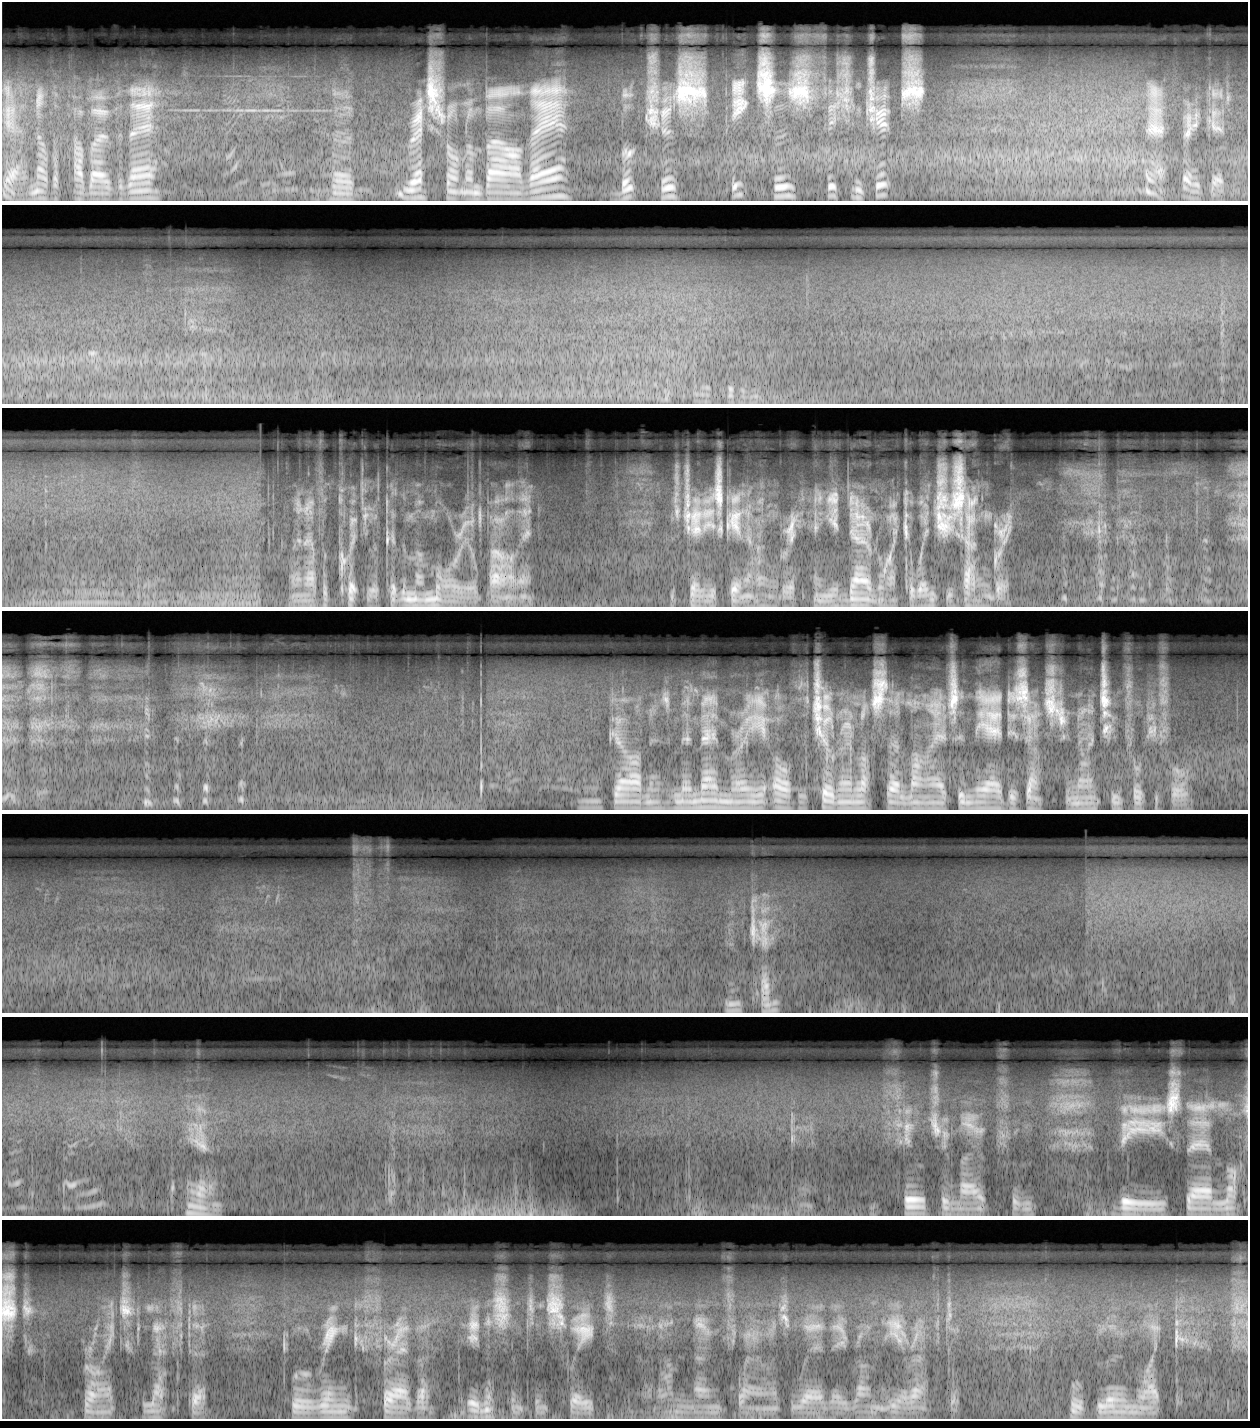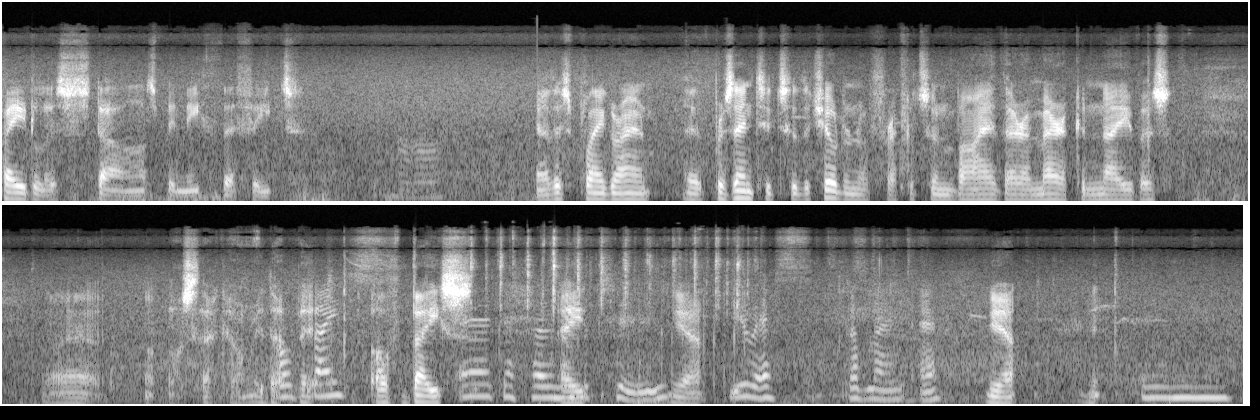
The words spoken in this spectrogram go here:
Yeah, another pub over there. A restaurant and bar there. Butchers, pizzas, fish and chips. Yeah, very good. And have a quick look at the memorial part then. Because Jenny's getting hungry, and you don't like her when she's hungry. Gardens in memory of the children who lost their lives in the air disaster in 1944. Okay. Yeah. Okay. Fields remote from these, their lost bright laughter will ring forever, innocent and sweet, and unknown flowers where they run hereafter will bloom like fadeless stars beneath their feet. Now, this playground uh, presented to the children of Freckleton by their American neighbours. Uh, what's that? I can't read that Of bit. base. Of base. Air Depot number two, Yeah, US AAF, yeah. In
